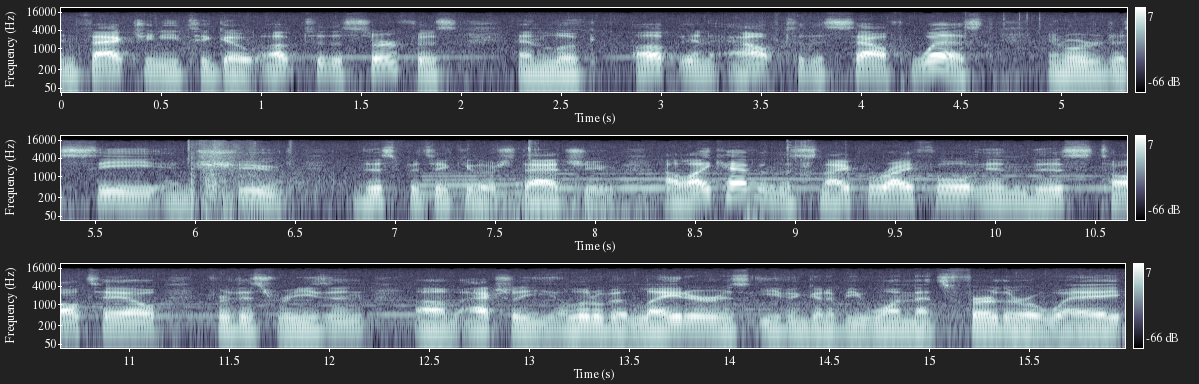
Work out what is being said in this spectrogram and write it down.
In fact, you need to go up to the surface and look up and out to the southwest in order to see and shoot this particular statue. I like having the sniper rifle in this tall tale for this reason. Um, actually, a little bit later is even going to be one that's further away.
